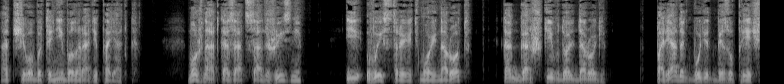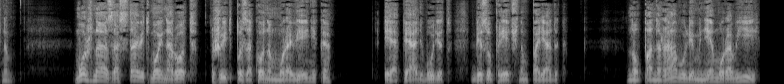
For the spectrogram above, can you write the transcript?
от чего бы то ни было ради порядка. Можно отказаться от жизни и выстроить мой народ, как горшки вдоль дороги порядок будет безупречным. Можно заставить мой народ жить по законам муравейника, и опять будет безупречным порядок. Но по нраву ли мне муравьи?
